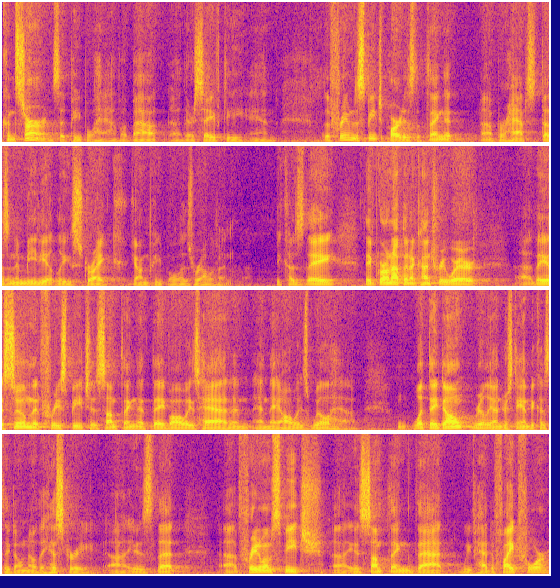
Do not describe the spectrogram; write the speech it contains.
concerns that people have about uh, their safety. And the freedom of speech part is the thing that uh, perhaps doesn't immediately strike young people as relevant because they, they've grown up in a country where uh, they assume that free speech is something that they've always had and, and they always will have. What they don't really understand because they don't know the history uh, is that uh, freedom of speech uh, is something that we've had to fight for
